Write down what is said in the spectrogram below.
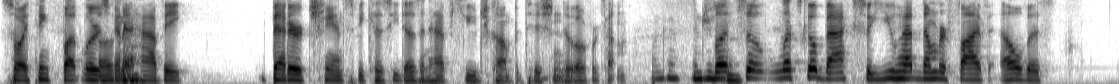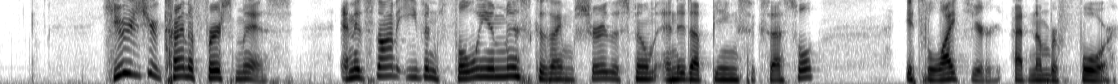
so i think butler's going to have a better chance because he doesn't have huge competition to overcome Okay, interesting. But so let's go back. So you had number five, Elvis. Here's your kind of first miss. and it's not even fully a miss because I'm sure this film ended up being successful. It's Lightyear at number four.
